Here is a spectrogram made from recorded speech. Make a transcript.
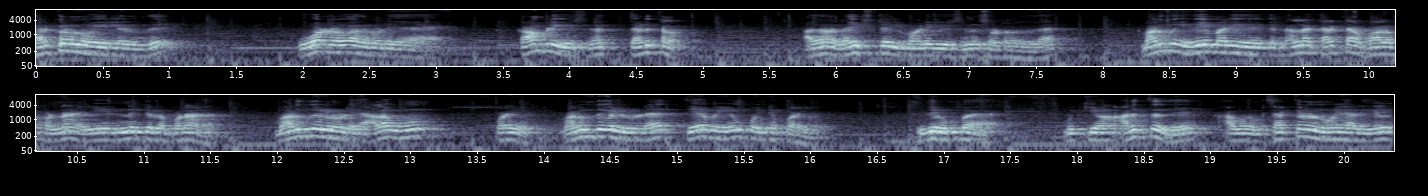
சர்க்கரை நோயிலிருந்து ஓரளவு அதனுடைய காம்ப்ளிகேஷனை தடுக்கலாம். அதுதான் லைஃப் ஸ்டைல் மாடிஃபிகேஷன் சொல்கிறதுல மருந்து இதே மாதிரி இதுக்கு நல்லா கரெக்டாக ஃபாலோ பண்ணால் இன்னும் சொல்லப்போனால் மருந்துகளுடைய அளவும் குறையும். மருந்துகளுடைய தேவையும் கொஞ்சம் குறையும். இது ரொம்ப முக்கியம். அடுத்தது அவங்க சர்க்கரை நோயாளிகள்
